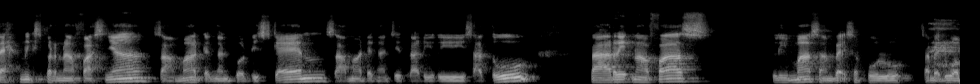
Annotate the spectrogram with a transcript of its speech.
teknik bernafasnya sama dengan body scan, sama dengan citra diri satu. Tarik nafas 5 sampai 10 sampai 12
